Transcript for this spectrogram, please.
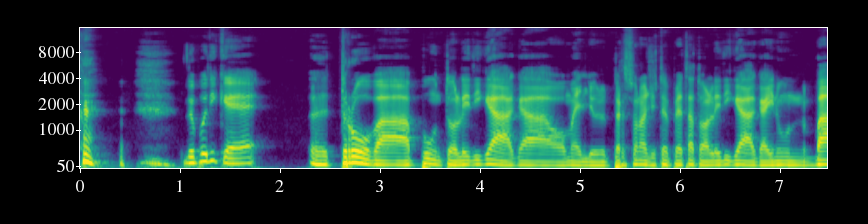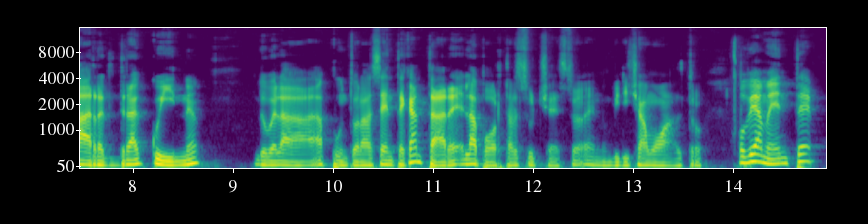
dopodiché eh, trova appunto Lady Gaga o meglio il personaggio interpretato da Lady Gaga in un bar di drag queen dove la, appunto la sente cantare e la porta al successo e non vi diciamo altro ovviamente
